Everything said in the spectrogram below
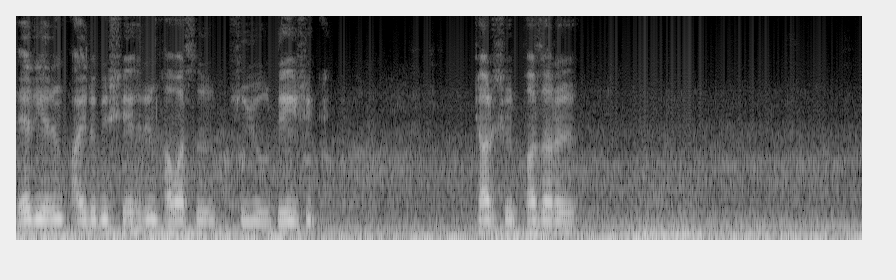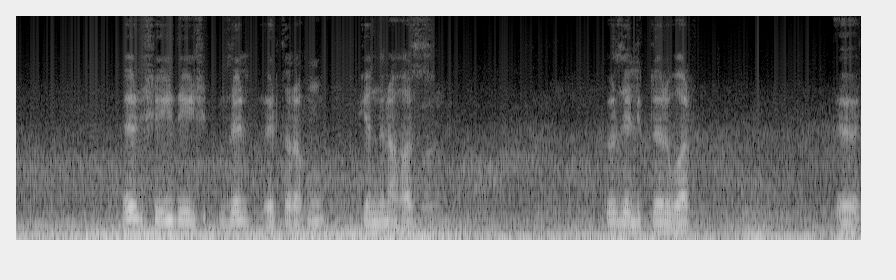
Her yerin ayrı bir şehrin havası, suyu değişik. Çarşı, pazarı, Her şeyi değişik güzel. Her tarafın kendine has özellikleri var. Evet.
